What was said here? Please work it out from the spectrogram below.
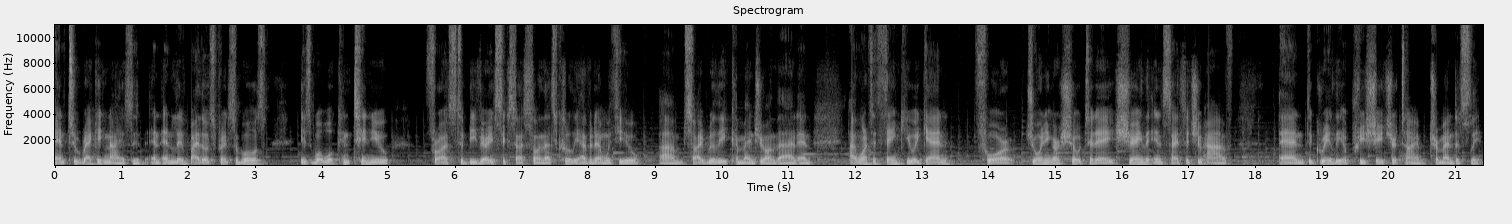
and to recognize it. And, and live by those principles is what will continue for us to be very successful. And that's clearly evident with you. Um, so i really commend you on that. And I want to thank you again for joining our show today, sharing the insights that you have, and greatly appreciate your time tremendously.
